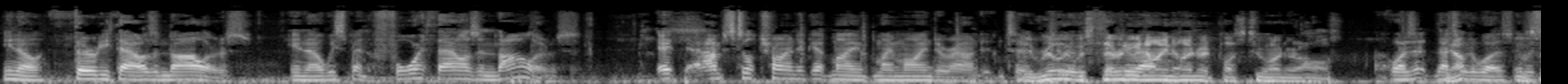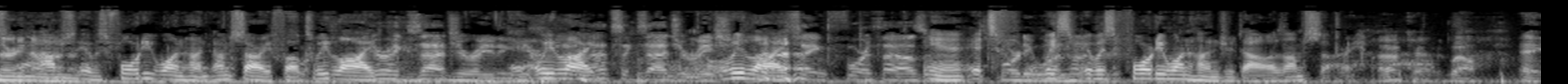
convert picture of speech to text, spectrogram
you know, thirty thousand dollars. You know, we spent four thousand dollars. I'm still trying to get my, my mind around it. To, It really to was figure thirty out- nine hundred plus two hundred dollars. Was it? That's Yep. what it was. It was I'm- 3,900. It was forty one hundred. I'm sorry, folks. We lied. You're exaggerating. Here. we No, lied. That's exaggeration. We lied. You're saying four thousand. Yeah, it's forty it one was, hundred. it was forty one hundred dollars. I'm sorry. Okay. Well, hey.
